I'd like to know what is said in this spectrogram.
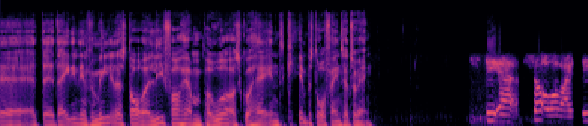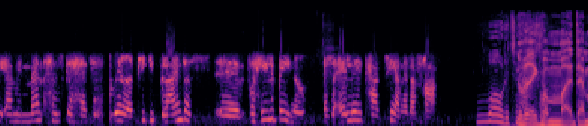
øh, at øh, der er en i din familie, der står øh, lige for her om et par uger og skulle have en kæmpe stor fan-tatovering. Det er så overvejet. Det er min mand, han skal have tatoveret Piggy Blinders øh, på hele benet. Altså alle karaktererne derfra. Wow, det Nu ved jeg ikke, hvor ma- der er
